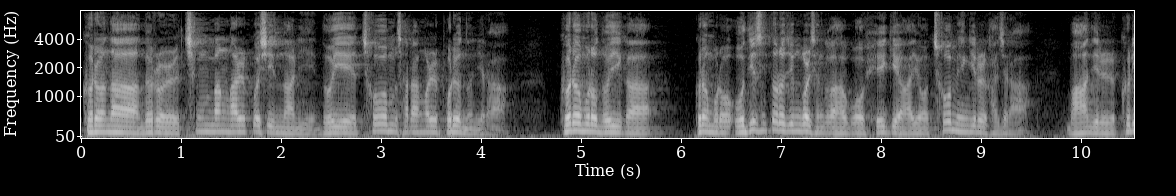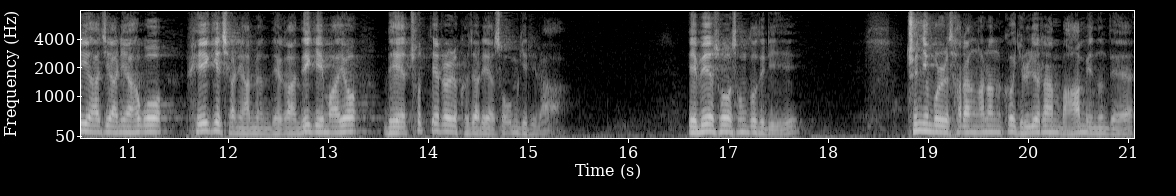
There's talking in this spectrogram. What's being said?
그러나 너를 책망할 것이 있나니 너희의 처음 사랑을 버렸느니라. 그러므로 너희가 그러므로 어디서 떨어진 걸 생각하고 회개하여 처음 행위를 가지라. 만일 그리하지 아니하고 회개치 아니하면 내가 내게 임하여 내 촛대를 그 자리에서 옮기리라. 에베소 성도들이 주님을 사랑하는 그 열렬한 마음이 있는데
